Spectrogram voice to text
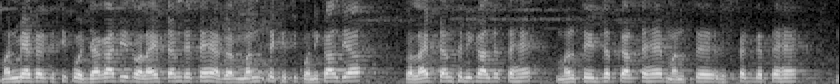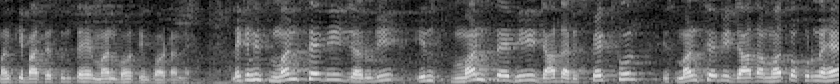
मन में अगर किसी को जगह दी तो लाइफ टाइम देते हैं, अगर मन से किसी को निकाल दिया तो लाइफ टाइम से निकाल देते हैं, मन से इज़्ज़त करते हैं, मन से रिस्पेक्ट देते हैं, मन की बातें सुनते हैं, मन बहुत इंपॉर्टेंट है। लेकिन इस मन से भी ज़रूरी इन मन से भी ज़्यादा रिस्पेक्टफुल इस मन से भी ज़्यादा महत्वपूर्ण है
